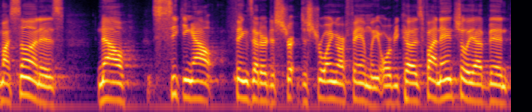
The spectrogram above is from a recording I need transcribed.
my son is now seeking out things that are destro- destroying our family, or because financially I've been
